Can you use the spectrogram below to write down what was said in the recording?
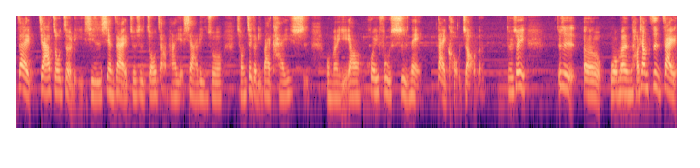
在加州这里，其实现在就是州长他也下令说，从这个礼拜开始，我们也要恢复室内戴口罩了。对，所以就是呃，我们好像自在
